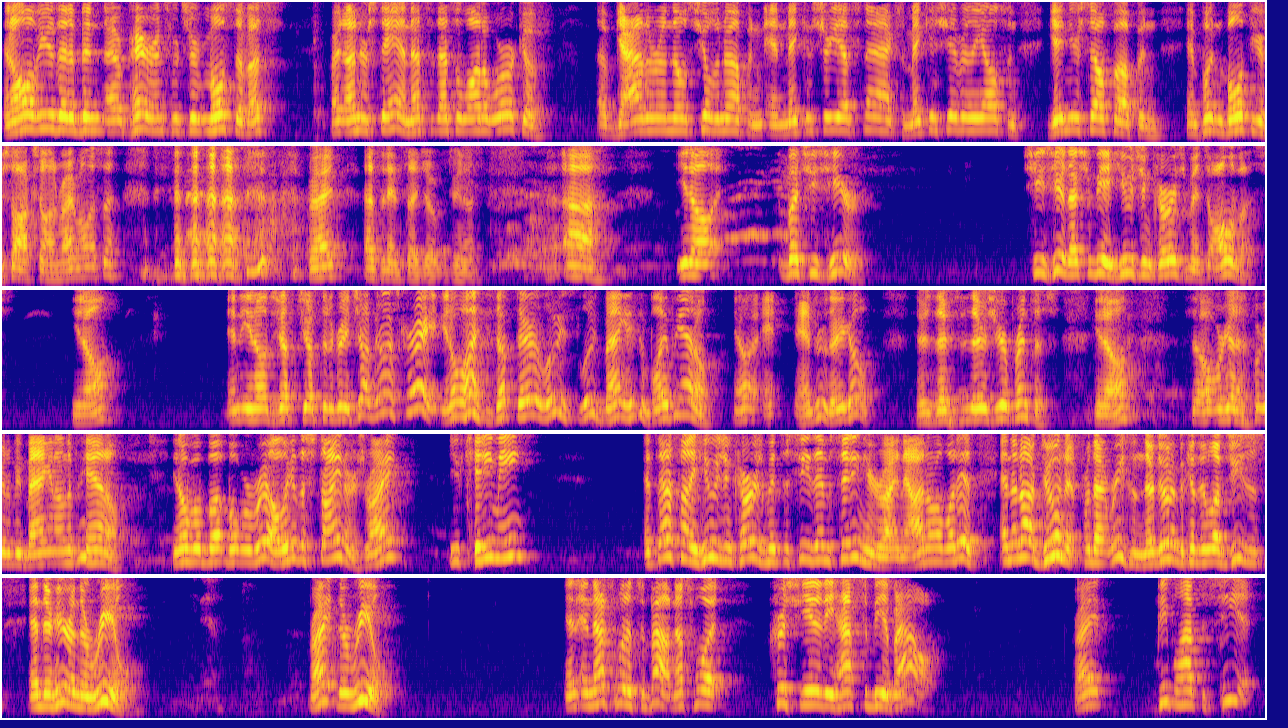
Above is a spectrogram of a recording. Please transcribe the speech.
And all of you that have been our parents, which are most of us, right, understand that's, that's a lot of work of, of gathering those children up and, and making sure you have snacks and making sure everything else and getting yourself up and, and putting both of your socks on, right, Melissa? right? That's an inside joke between us. Uh, you know, but she's here. She's here. That should be a huge encouragement to all of us, you know? And you know, Jeff Jeff did a great job. You know, that's great. You know what? He's up there. Louis Louis banging. He's gonna play piano. You know, Andrew, there you go. There's, there's, there's your apprentice, you know? So we're gonna, we're gonna be banging on the piano. You know, but, but, but we're real. Look at the Steiners, right? You kidding me? If that's not a huge encouragement to see them sitting here right now, I don't know what is. And they're not doing it for that reason. They're doing it because they love Jesus and they're here and they're real. Right? They're real. And, and that's what it's about. And that's what Christianity has to be about. Right? People have to see it.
